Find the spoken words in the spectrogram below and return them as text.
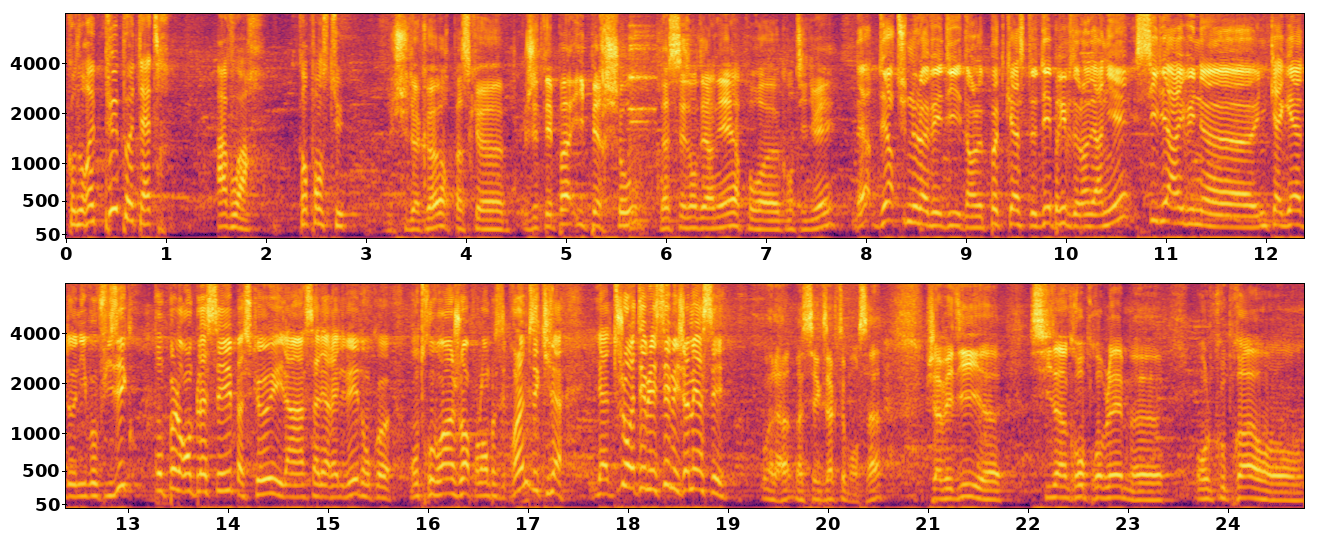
qu'on aurait pu peut-être avoir. Qu'en penses-tu? Je suis d'accord parce que j'étais pas hyper chaud la saison dernière pour euh, continuer. D'ailleurs, tu nous l'avais dit dans le podcast de débrief de l'an dernier, s'il y arrive une, euh, une cagade au niveau physique, on peut le remplacer parce qu'il a un salaire élevé, donc euh, on trouvera un joueur pour le remplacer. Le problème, c'est qu'il a, il a toujours été blessé, mais jamais assez. Voilà, bah c'est exactement ça. J'avais dit, euh, s'il a un gros problème, euh, on le coupera on-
